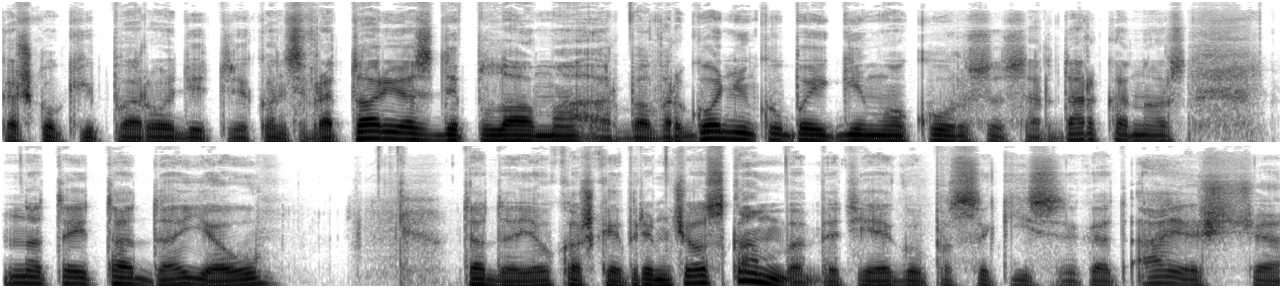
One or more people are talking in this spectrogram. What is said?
kažkokį parodyti konservatorijos diplomą arba vargonininkų baigimo kursus ar dar ką nors, na tai tada jau tada jau kažkaip rimčiau skamba, bet jeigu pasakysi, kad ai aš čia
